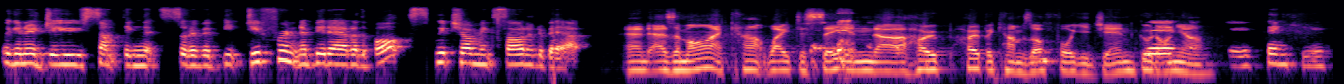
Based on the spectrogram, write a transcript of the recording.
we're going to do something that's sort of a bit different, and a bit out of the box, which I'm excited about. And as am I. Can't wait to see and uh, hope hope it comes off for you, Jen. Good yeah, on you. Thank you. Thank you.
